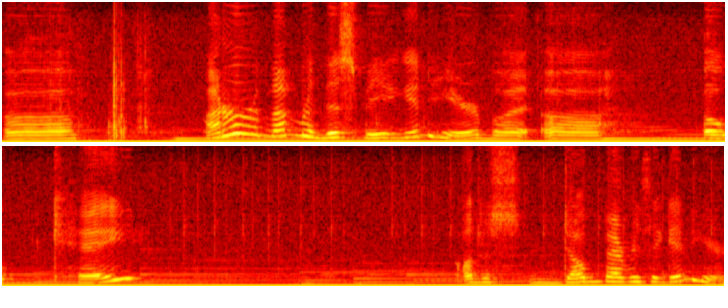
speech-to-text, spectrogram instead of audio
Uh, I don't remember this being in here, but, uh, okay. I'll just dump everything in here.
